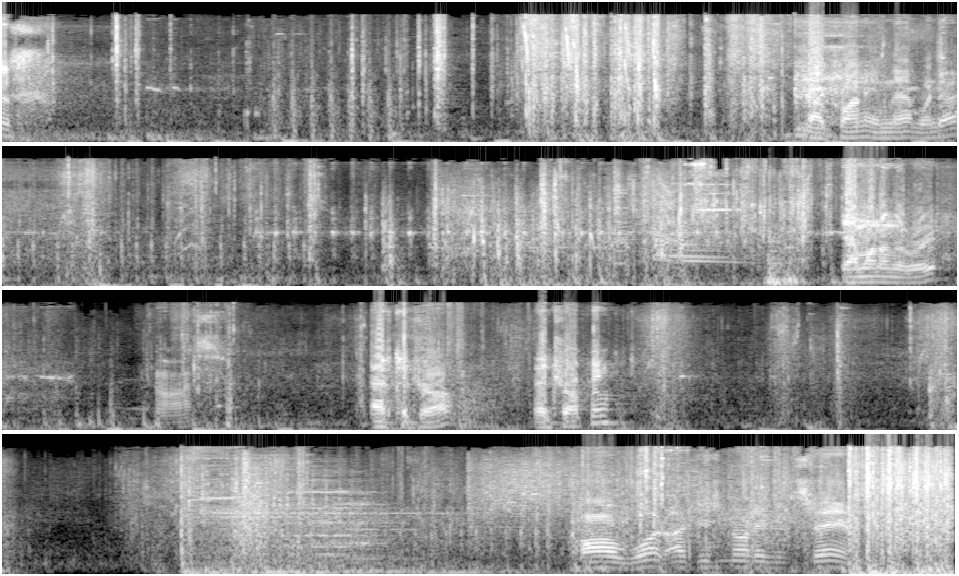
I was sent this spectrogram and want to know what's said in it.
Ugh. Got one in that window. Down one on the roof. Nice. They have to drop. They're dropping. Oh, what? I did not even see him.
